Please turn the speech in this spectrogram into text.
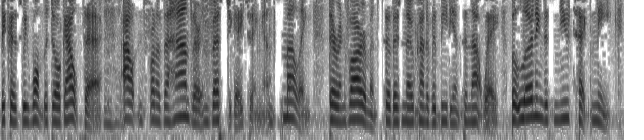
because we want the dog out there, mm-hmm. out in front of the handler investigating and smelling their environment so there's no kind of obedience in that way. But learning this new technique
